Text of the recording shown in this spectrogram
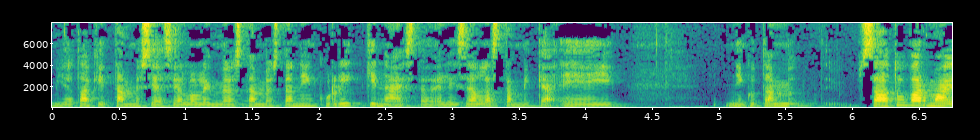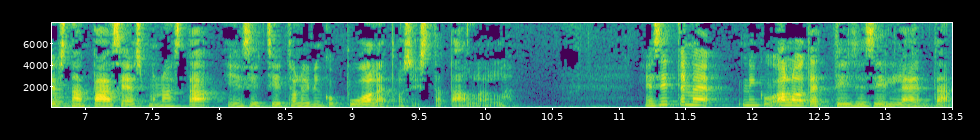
jotakin tämmöisiä. Siellä oli myös tämmöistä niin kuin rikkinäistä, eli sellaista, mikä ei niin kuin täm, saatu varmaan jostain pääsiäismunasta ja sitten siitä oli niin kuin puolet osista tallella. Ja sitten me niin kuin aloitettiin se silleen, että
